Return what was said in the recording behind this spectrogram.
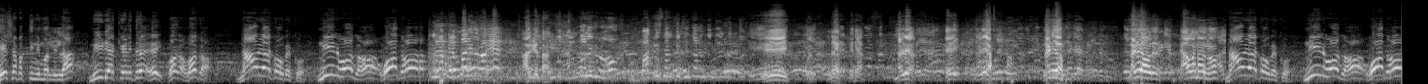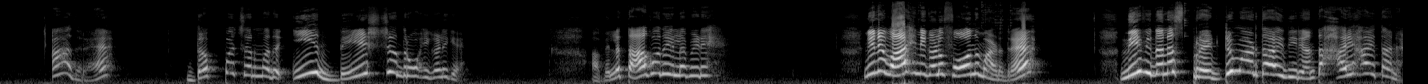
ದೇಶಭಕ್ತಿ ನಿಮ್ಮಲ್ಲಿಲ್ಲ ಮೀಡಿಯಾ ಕೇಳಿದ್ರೆ ಏಯ್ ಹೋಗ ಹೋಗ ನಾವ್ ಯಾಕೆ ಹೋಗ್ಬೇಕು ನೀನು ಹೋಗ ಹೋಗ ನಾವ್ ಯಾಕೆ ಹೋಗ್ಬೇಕು ನೀನ್ ಹೋಗ ಹೋಗ ಆದರೆ ದಪ್ಪ ಚರ್ಮದ ಈ ದೇಶದ್ರೋಹಿಗಳಿಗೆ ಅವೆಲ್ಲ ತಾಗೋದೇ ಇಲ್ಲ ಬಿಡಿ. ನಿನ್ನೆ ವಾಹಿನಿಗಳು ಫೋನ್ ಮಾಡಿದ್ರೆ ಇದನ್ನ ಸ್ಪ್ರೆಡ್ ಮಾಡ್ತಾ ಇದ್ದೀರಿ ಅಂತ ಹರಿಹಾಯ್ತಾನೆ.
